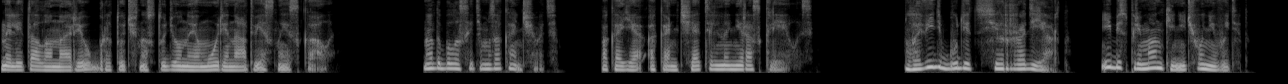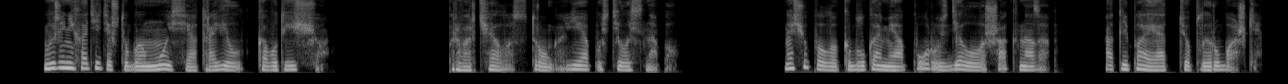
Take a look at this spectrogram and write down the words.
Налетало на ребра, точно студёное море на отвесные скалы. Надо было с этим заканчивать, пока я окончательно не расклеилась. Ловить будет сир Радьярд, и без приманки ничего не выйдет. Вы же не хотите, чтобы Мойси отравил кого-то еще? Проворчала строго и опустилась на пол. Нащупала каблуками опору, сделала шаг назад отлипая от теплой рубашки.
